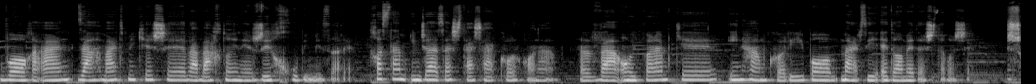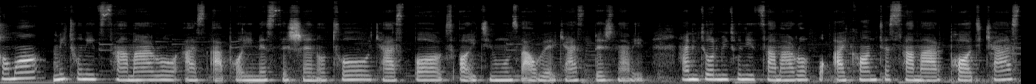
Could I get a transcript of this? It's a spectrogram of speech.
واقعا زحمت می‌کشه و وقت و انرژی خوبی می‌ذاره. خواستم اینجا ازش تشکر کنم و امیدوارم که این همکاری با مرزی ادامه داشته باشه. شما می‌تونید سمر رو از app ایی مثل شنوتو، Castbox، iTunes و Overcast بشنوید. همینطور می‌تونید سمر رو با اکانت سمر پادکست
